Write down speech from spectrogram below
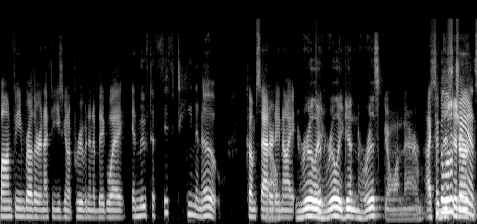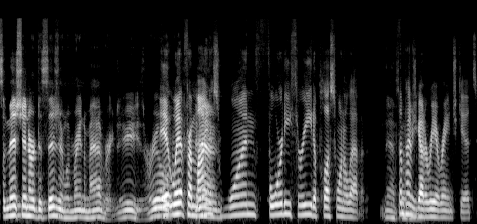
Bonfim brother, and I think he's going to prove it in a big way and move to 15 and 0 come Saturday Wow. night. You're really, Took- really getting a risk going there. I took a little Submission or- chance. submission or decision with Miranda Maverick. Jeez, real. It went from Yeah. minus 143 to plus 111. yeah, Sometimes you got to rearrange, kids.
